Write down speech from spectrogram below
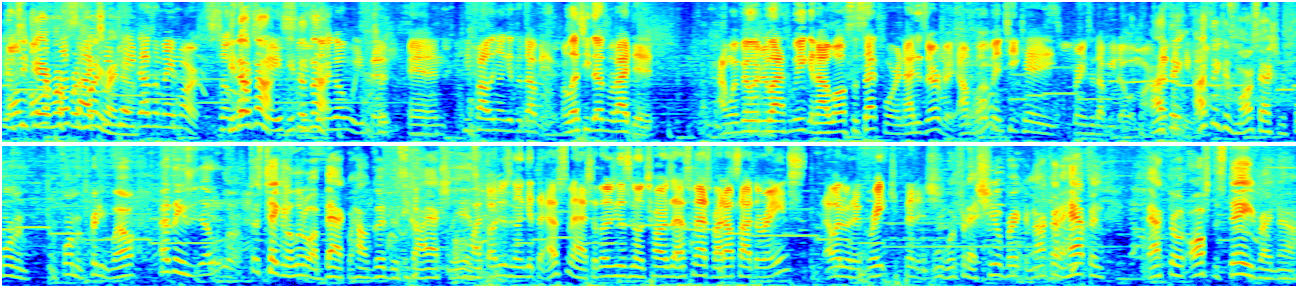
Give On, TK on the run plus for his side, money TK right now. doesn't make mark. So He does not. Case, He does he's not. gonna go with it, and he's probably gonna get the W, unless he does what I did. I went Villager last week and I lost the set for it, and I deserve it. I'm hoping TK brings the W to with Mark. I think he I think his Marth's actually performing performing pretty well. I think he's just taking a little aback with how good this guy actually is. Oh, I thought he was gonna get the F smash. I thought he was just gonna charge the F smash right outside the range. That would have been a great finish. Ooh, went for that shield breaker. Not gonna happen. Back throw it off the stage right now.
